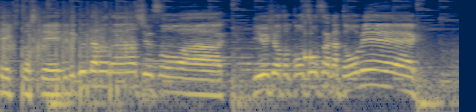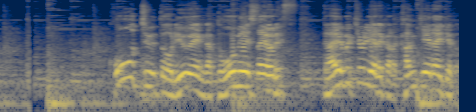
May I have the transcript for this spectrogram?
敵として出てくんだろうな収束は。流氷と高層さんが同盟。甲中と龍炎が同盟したようです。だいぶ距離あるから関係ないけど。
